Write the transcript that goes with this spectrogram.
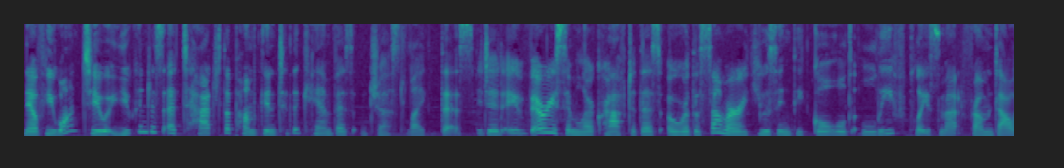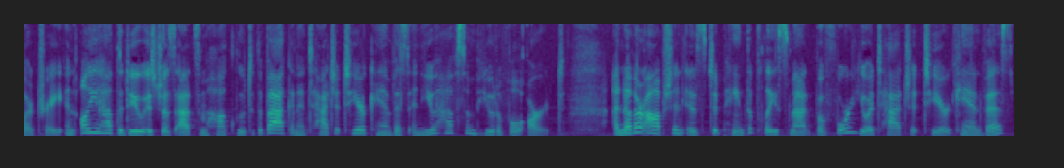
Now if you want to, you can just attach the pumpkin to the canvas just like this. I did a very similar craft to this over the summer using the gold leaf placemat from Dollar Tree. And all you have to do is just add some hot glue to the back and attach it to your canvas and you have some beautiful art. Another option is to paint the placemat before you attach it to your canvas.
